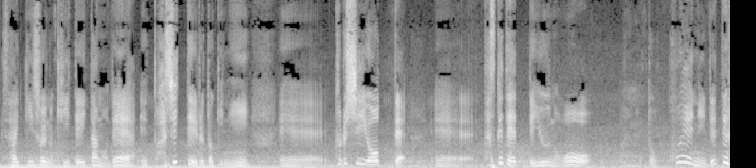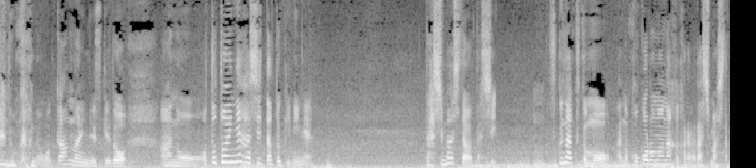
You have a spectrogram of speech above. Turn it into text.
ん、最近そういうの聞いていたので、えっと、走っている時に、えー、苦しいよって、えー、助けてっていうのを、うん、と声に出てるのかな分かんないんですけどあの一昨日ね走った時にね出しました私、うん、少なくともあの心の中から出しました。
